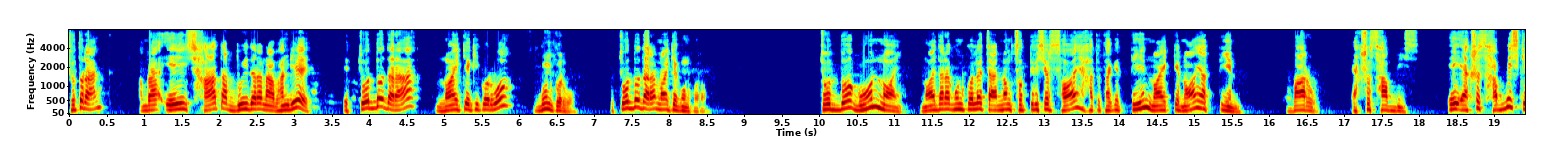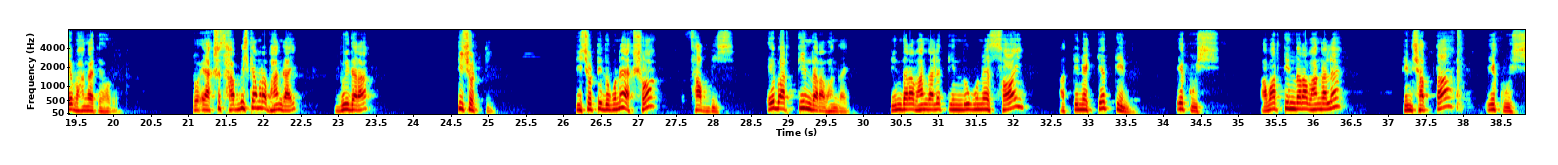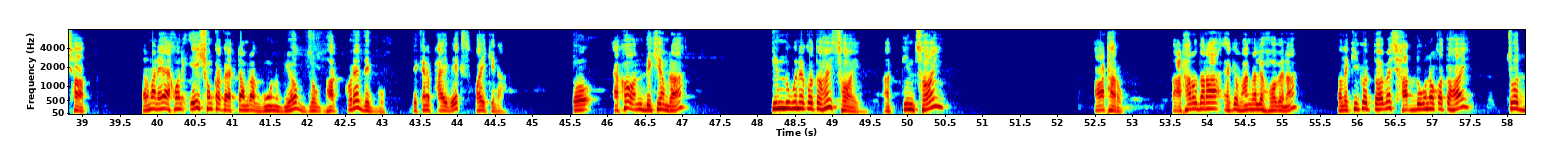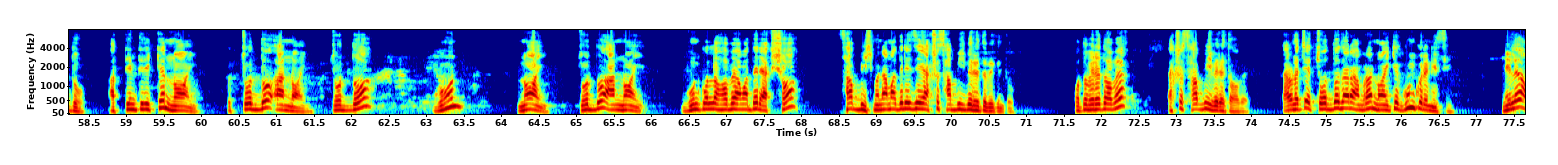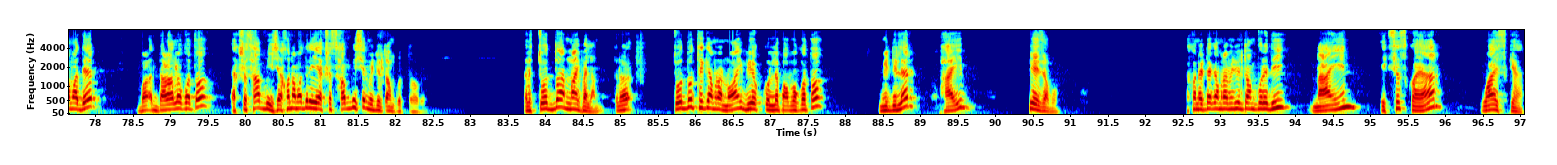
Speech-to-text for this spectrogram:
সুতরাং আমরা এই সাত আর দুই দ্বারা না ভাঙিয়ে এই চোদ্দ দ্বারা নয়কে কি করব? গুণ করব। চোদ্দ দ্বারা নয়কে গুণ করো। চোদ্দ গুণ নয়। নয় দ্বারা গুণ করলে চার নং ছত্রিশের ছয়, হাতে থাকে তিন, নয়কে নয় আর তিন, বারো, একশো ছাব্বিশ। এই একশো ছাব্বিশকে ভাঙাতে হবে। তো একশো ছাব্বিশকে আমরা ভাঙ্গাই দুই দ্বারা তেষট্টি। তেষট্টি দুগুণে একশো ছাব্বিশ। এবার তিন দ্বারা ভাঙ্গাই তিন দ্বারা ভাঙ্গালে তিন দুগুণে ছয় আর তিন এককে তিন, একুশ। আবার তিন দ্বারা ভাঙ্গালে তিন সাতটা, একুশ, সাত। তার মানে এখন এই সংখ্যাকে একটা আমরা গুণ বিয়োগ যোগ ভাগ করে দেখব যেখানে ফাইভ এক্স হয় কিনা। তো এখন দেখি আমরা, তিন দুগুণে কত হয়? ছয়। আর তিন ছয়, আঠারো। আঠারো দ্বারা একে ভাঙালে হবে না। তাহলে কি করতে হবে? সাত দুগুণে কত হয়? চোদ্দ। আর তিন তিরিককে নয়। তো চোদ্দ আর নয়, চোদ্দ গুণ নয়, চোদ্দ আর নয় গুণ করলে হবে আমাদের একশো ছাব্বিশ মানে আমাদের এই যে একশো ছাব্বিশ বের হতে হবে কিন্তু। কত বের হতে হবে? একশো ছাব্বিশ বের হতে হবে। কারণ হচ্ছে চোদ্দ দ্বারা আমরা নয়কে গুণ করে নিয়েছি। নিলে আমাদের দাঁড়াল কত? একশো ছাব্বিশ। এখন আমাদের এই একশো ছাব্বিশের মিডিল টার্ম করতে হবে। তাহলে চোদ্দ আর নয় পেলাম। তাহলে চোদ্দ থেকে আমরা নয় বিয়োগ করলে পাবো কত? মিডিলের ফাইভ পেয়ে যাব। এখন এটাকে আমরা মিডিল টার্ম করে দিই। Nine x square y square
